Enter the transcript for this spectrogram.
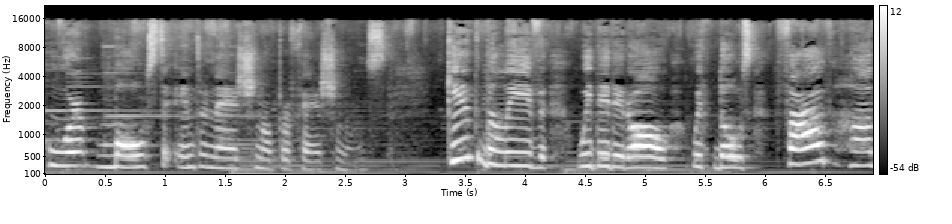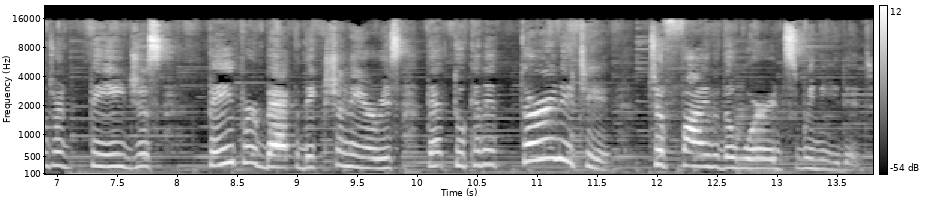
who were most international professionals. Can't believe we did it all with those 500 pages paperback dictionaries that took an eternity to find the words we needed.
